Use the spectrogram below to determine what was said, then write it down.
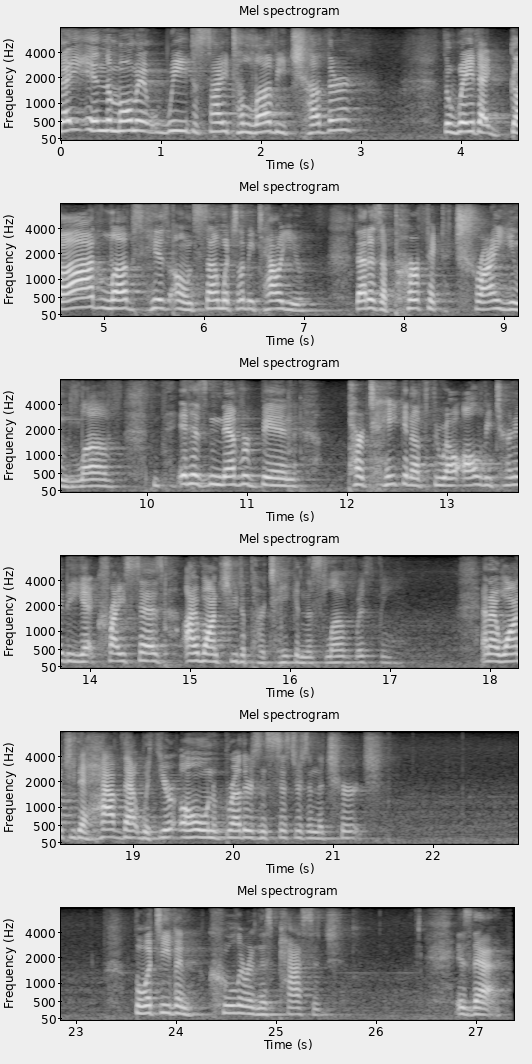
that in the moment we decide to love each other the way that God loves his own son, which let me tell you, that is a perfect triune love. It has never been partaken of throughout all of eternity, yet Christ says, I want you to partake in this love with me. And I want you to have that with your own brothers and sisters in the church. But what's even cooler in this passage is that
